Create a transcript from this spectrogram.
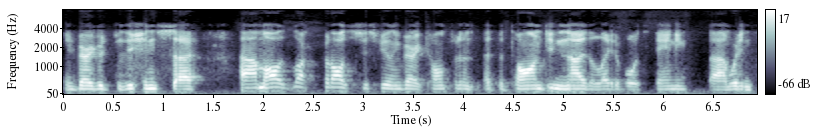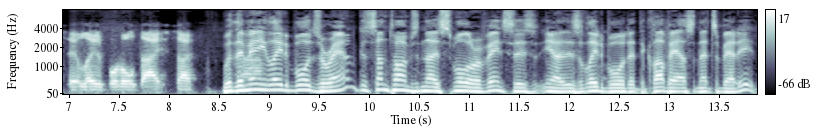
in very good positions. So um, I was like, but I was just feeling very confident at the time. Didn't know the leaderboard standing. Um, we didn't see a leaderboard all day, so Were there many leaderboards around? Because sometimes in those smaller events, there's you know there's a leaderboard at the clubhouse, and that's about it.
